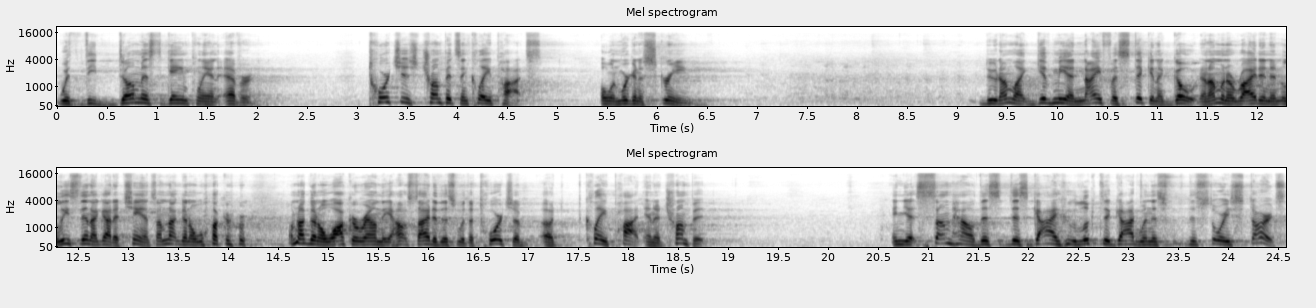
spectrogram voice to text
with the dumbest game plan ever torches, trumpets, and clay pots. Oh, and we're gonna scream. Dude, I'm like, give me a knife, a stick, and a goat, and I'm gonna ride in, and at least then I got a chance. I'm not gonna walk. I'm not to walk around the outside of this with a torch, a, a clay pot, and a trumpet. And yet, somehow, this, this guy who looked to God when this, this story starts,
